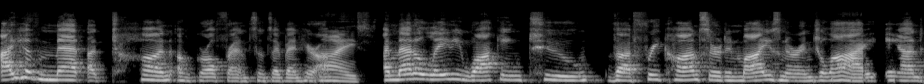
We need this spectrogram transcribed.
I have met a ton of girlfriends since I've been here. Um, Nice. I met a lady walking to the free concert in Mizner in July and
